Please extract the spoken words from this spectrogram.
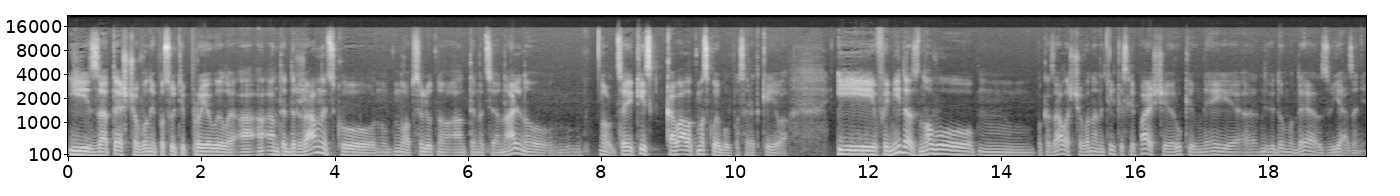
І за те, що вони по суті проявили антидержавницьку, ну, ну абсолютно антинаціональну, ну це якийсь кавалок Москви був посеред Києва. І Феміда знову показала, що вона не тільки сліпа, ще й руки в неї е, невідомо де зв'язані.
